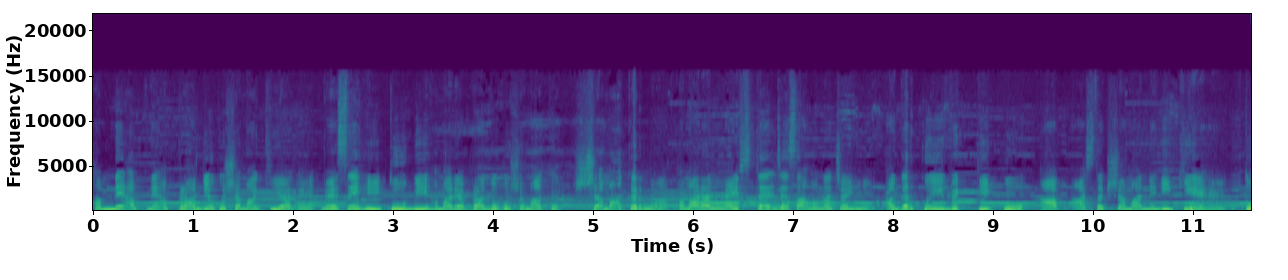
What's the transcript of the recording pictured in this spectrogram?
हमने अपने अपराधियों को क्षमा किया है, वैसे ही तू भी हमारे अपराधों को क्षमा कर। क्षमा करना हमारा लाइफस्टाइल जैसा होना चाहिए। अगर कोई व्यक्ति को आप आज तक क्षमा नहीं किए हैं तो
